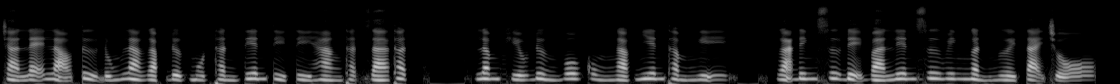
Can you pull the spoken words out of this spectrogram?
chả lẽ lão tử đúng là gặp được một thần tiên tỷ tỷ hàng thật giá thật. Lâm khiếu đừng vô cùng ngạc nhiên thầm nghĩ. Gã đinh sư đệ và liên sư vinh ngẩn người tại chỗ,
